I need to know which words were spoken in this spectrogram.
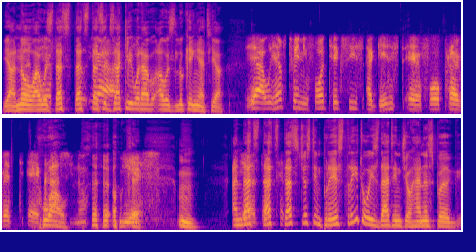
yeah. No, I was have- that's that's that's yeah. exactly what I, I was looking at here. Yeah, we have 24 taxis against uh, four private uh, cars. Wow. You know. okay. Yes. Mm. And Yeah, that's that's that's- just in Breë Street, or is that in Johannesburg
